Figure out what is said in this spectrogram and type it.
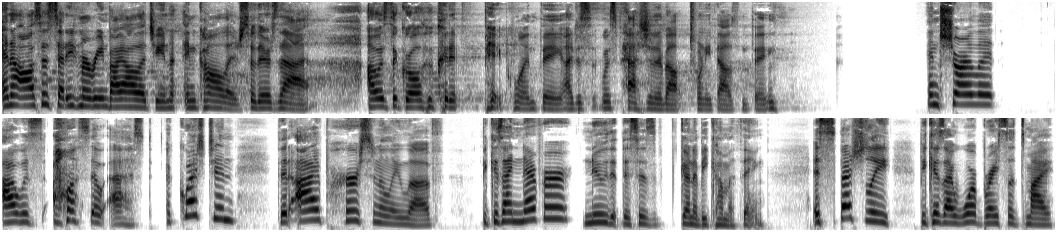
And I also studied marine biology in, in, college. So there's that. I was the girl who couldn't pick one thing. I just was passionate about 20,000 things. And Charlotte, I was also asked a question that I personally love because I never knew that this is going to become a thing, especially because I wore bracelets my,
